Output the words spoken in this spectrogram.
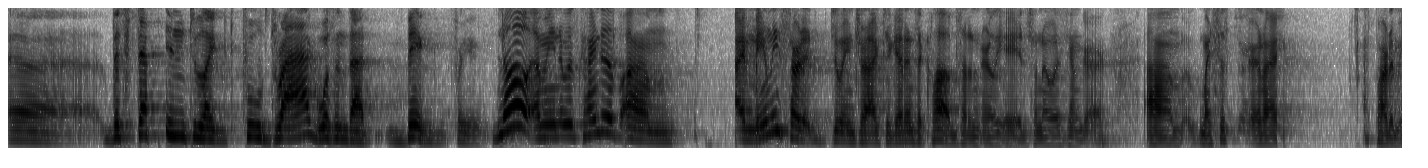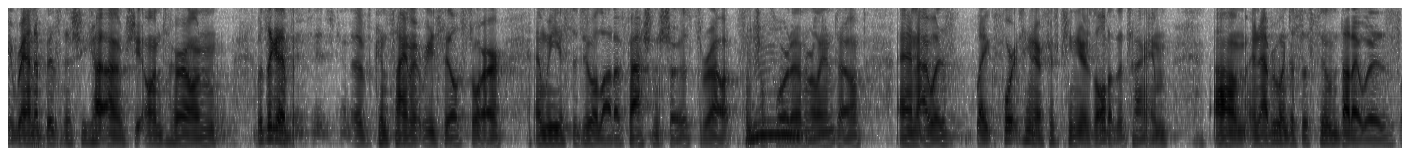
uh, the step into like full drag wasn't that big for you. No, I mean, it was kind of. Um, I mainly started doing drag to get into clubs at an early age when I was younger. Um, my sister and I, pardon me, ran a business. She, um, she owned her own. It was like a vintage kind of consignment resale store, and we used to do a lot of fashion shows throughout Central Florida and Orlando. And I was like 14 or 15 years old at the time, um, and everyone just assumed that I was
